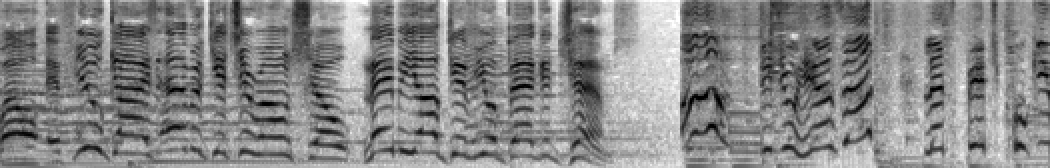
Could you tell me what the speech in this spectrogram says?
Well, if you guys ever get your own show, maybe I'll give you a bag of gems. Ah! Did you hear that? Let's pitch Pookie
